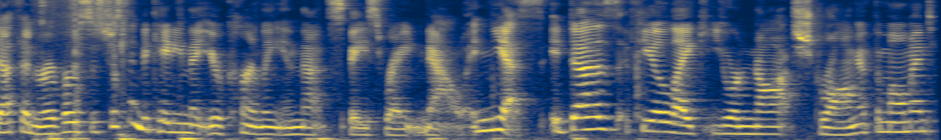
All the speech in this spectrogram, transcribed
Death in reverse is just indicating that you're currently in that space right now. And yes, it does feel like you're not strong at the moment,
